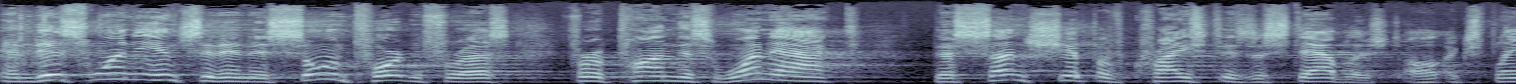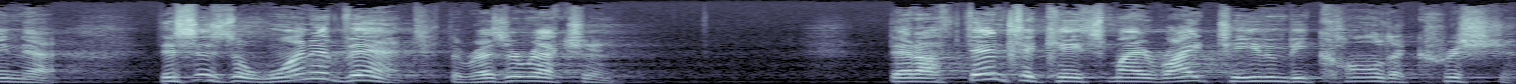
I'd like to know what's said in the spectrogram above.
And this one incident is so important for us, for upon this one act, the sonship of Christ is established. I'll explain that. This is the one event, the resurrection, that authenticates my right to even be called a Christian.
